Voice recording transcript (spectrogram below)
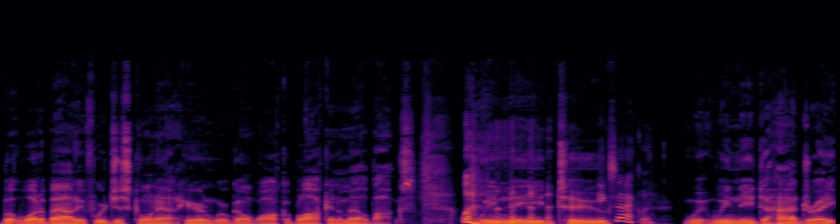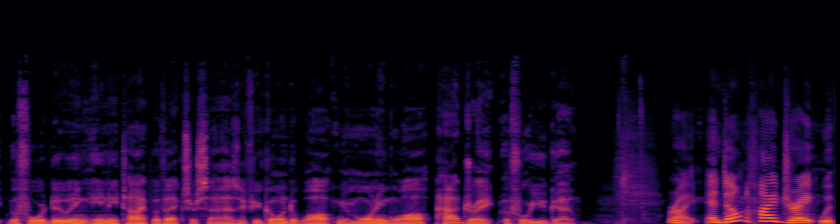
But what about if we're just going out here and we're going to walk a block in a mailbox? Well, we need to exactly we, we need to hydrate before doing any type of exercise. If you're going to walk your morning walk, hydrate before you go. Right. And don't hydrate with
